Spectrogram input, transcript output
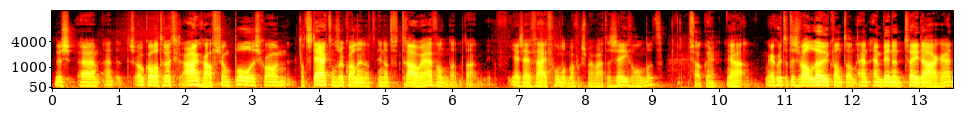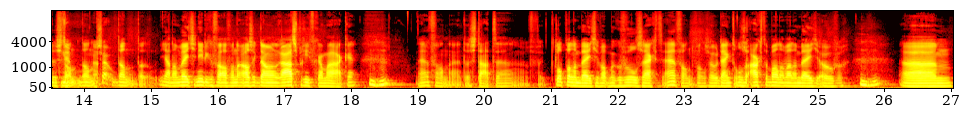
dus um, het is ook al wat Rutger aangaf. Zo'n poll is gewoon. Dat sterkt ons ook wel in dat, in dat vertrouwen. Hè, van dat, dat, jij zei 500, maar volgens mij waren het er 700. Zou kunnen. Ja, maar goed, dat is wel leuk, want dan, en, en binnen twee dagen. Hè, dus dan, ja, dan, ja. Dan, dan, ja, dan weet je in ieder geval van als ik dan een raadsbrief ga maken. Mm -hmm. hè, van, uh, er staat, uh, het klopt wel een beetje wat mijn gevoel zegt. Hè, van, van zo denkt onze achterban er wel een beetje over. Mm -hmm. um,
